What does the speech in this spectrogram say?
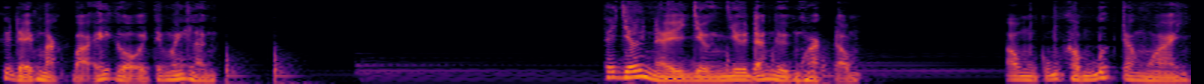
Cứ để mặt bà ấy gọi tới mấy lần. Thế giới này dường như đã ngừng hoạt động. Ông cũng không bước ra ngoài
